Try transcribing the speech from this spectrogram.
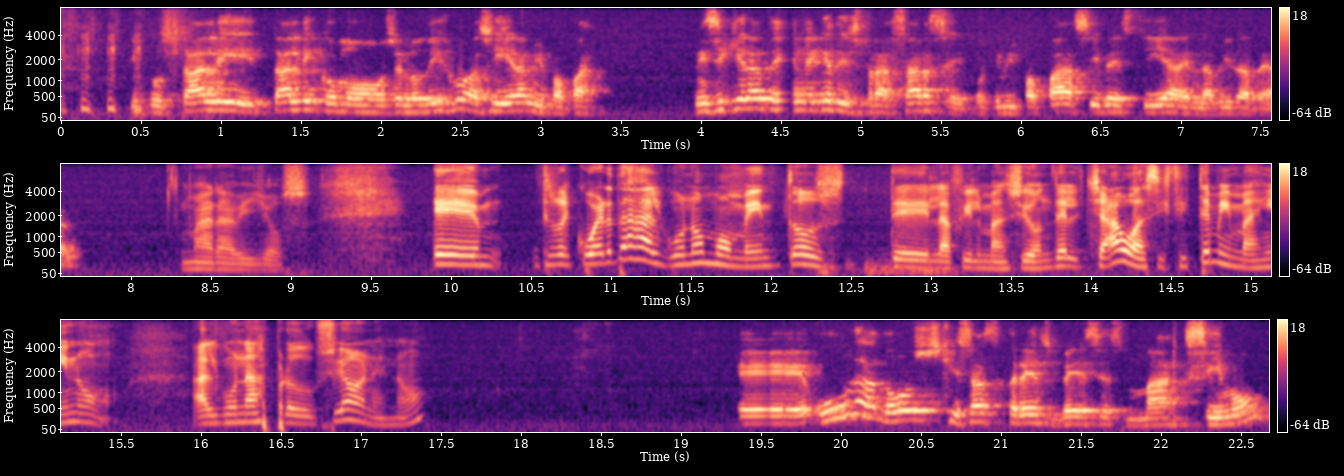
y pues tal y, tal y como se lo dijo, así era mi papá. Ni siquiera tenía que disfrazarse, porque mi papá así vestía en la vida real. Maravilloso. Eh, ¿Recuerdas algunos momentos de la filmación del Chavo? Asististe, me imagino, a algunas producciones, ¿no? Eh, una, dos, quizás tres veces máximo.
